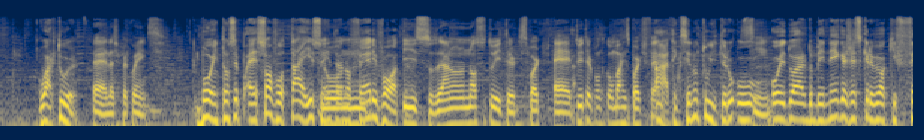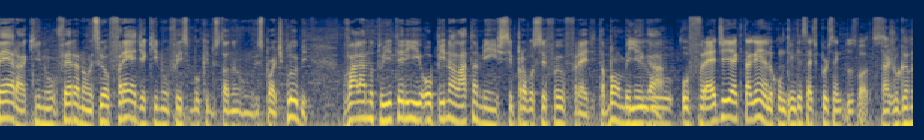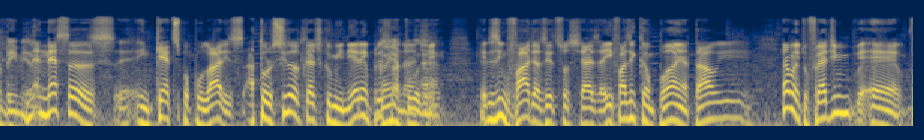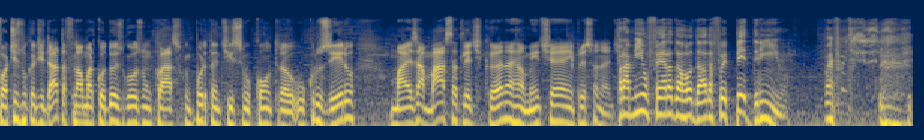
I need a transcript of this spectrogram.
O Arthur. É, da Chapecoense. Boa, então você, é só votar isso? No- Entra no Fera e vota. Isso, lá no nosso Twitter, sport, é, twitter.com.br sportfera. Ah, tem que ser no Twitter. O, Sim. o Eduardo Benega já escreveu aqui Fera aqui no. Fera não, escreveu Fred aqui no Facebook do Estadão Esporte Clube. Vai lá no Twitter e opina lá também se pra você foi o Fred, tá bom, e Benega? o, o Fred é que tá ganhando, com 37% dos votos. Tá jogando bem mesmo. N- Nessas eh, enquetes populares, a torcida do Atlético Mineiro é impressionante. Ganha tudo, né? Eles invadem as redes sociais aí, fazem campanha e tal e... Realmente, o Fred é fortíssimo candidato, afinal marcou dois gols num clássico importantíssimo contra o Cruzeiro, mas a massa atleticana realmente é impressionante. Pra mim, o fera da rodada foi Pedrinho. Vai-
